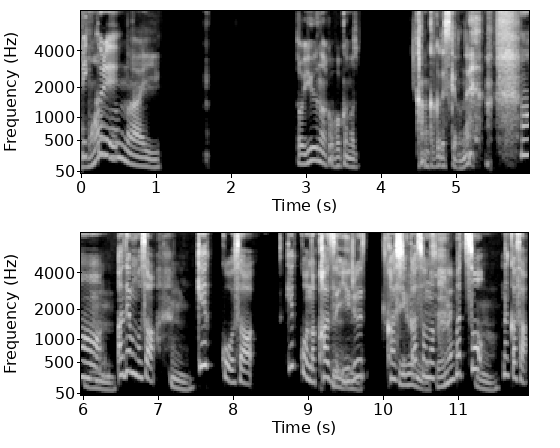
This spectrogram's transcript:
びっくり。思わないというのが僕の感覚ですけどね。あ うん。あでもさうん、結構さ結構な数いる可視化、いるそのまあ、そう、ん。なんかさ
